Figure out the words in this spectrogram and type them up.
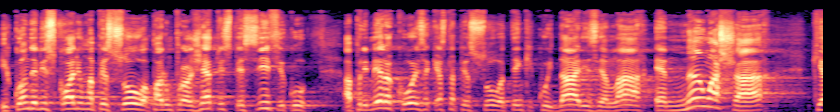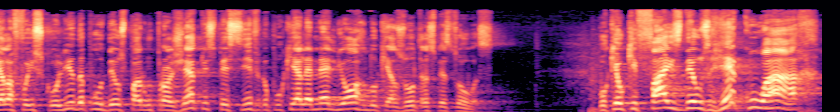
E quando ele escolhe uma pessoa para um projeto específico, a primeira coisa que esta pessoa tem que cuidar e zelar é não achar que ela foi escolhida por Deus para um projeto específico porque ela é melhor do que as outras pessoas. Porque o que faz Deus recuar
